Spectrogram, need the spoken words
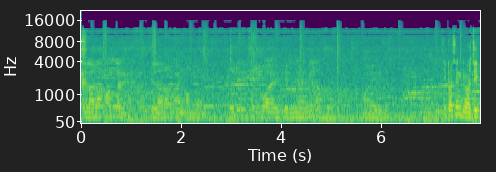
dilarang online, dilarang main online. Jadi sesuai gamenya ini langsung main. Si dosing di Masdik.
